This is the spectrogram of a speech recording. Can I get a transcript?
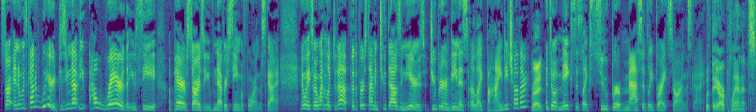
star. And it was kind of weird because you know, you, how rare that you see a pair of stars that you've never seen before in the sky. Anyway, so I went and looked it up. For the first time in 2,000 years, Jupiter and Venus are like behind each other. Right. And so it makes this like super massively bright star in the sky. but they are planets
